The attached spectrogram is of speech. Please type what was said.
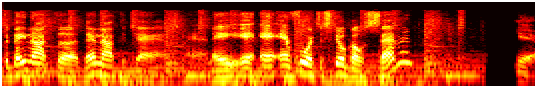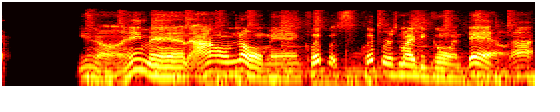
but they not the they're not the Jazz, man. They and, and for it to still go seven, Yeah. You know, hey man, I don't know, man. Clippers Clippers might be going down. I,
